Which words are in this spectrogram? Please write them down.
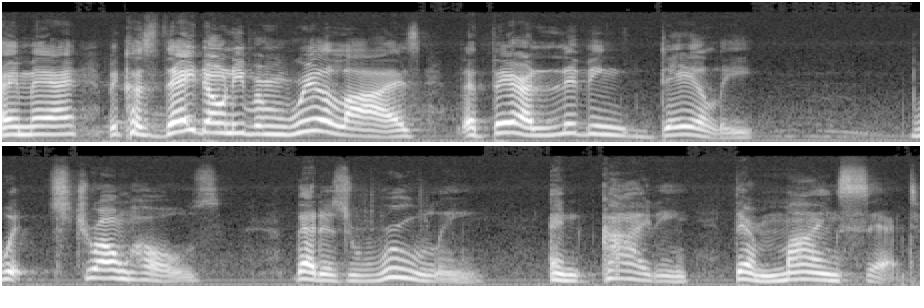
Amen. Because they don't even realize that they are living daily with strongholds that is ruling and guiding their mindset.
